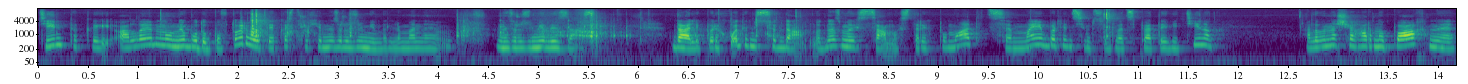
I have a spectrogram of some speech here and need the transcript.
Тінт такий, але ну, не буду повторювати, якась трохи незрозуміла для мене незрозумілий засіб. Далі переходимо сюди. Одна з моїх самих старих помад це Maybelline 725 відтінок. Але вона ще гарно пахне.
